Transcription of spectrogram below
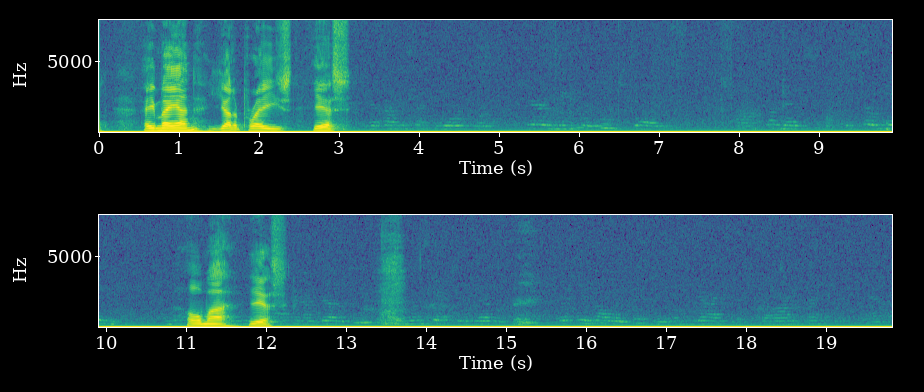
Amen. You got to praise. Yes. Oh my, yes.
